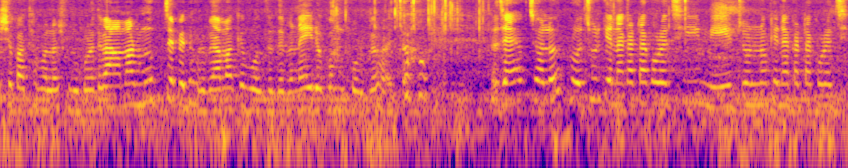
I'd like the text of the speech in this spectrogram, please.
এসে কথা বলা শুরু করে দেবে। আমার মুখ চেপে ধরবে, আমাকে বলতে দেবে না, এরকম করবে হয়তো। তো যাই হোক, চলো, প্রচুর কেনাকাটা করেছি, মেয়ের জন্য কেনাকাটা করেছি,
